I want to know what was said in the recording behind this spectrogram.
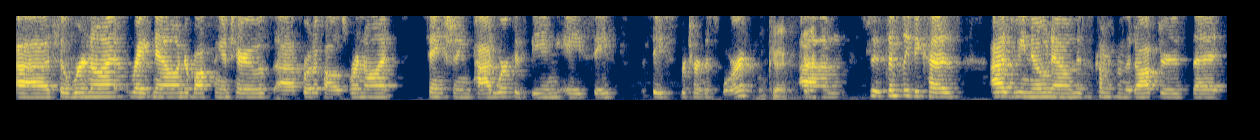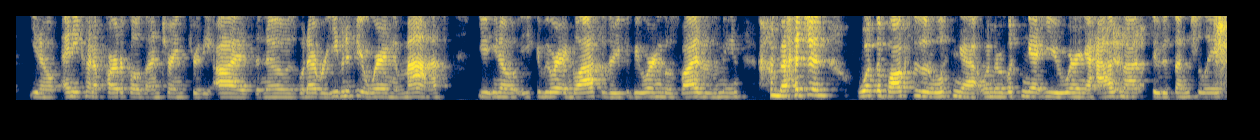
Uh, so we're not right now under Boxing Ontario's uh, protocols. We're not sanctioning pad work as being a safe safe return to sport. Okay. Um, simply because, as we know now, and this is coming from the doctors, that you know any kind of particles entering through the eyes, the nose, whatever, even if you're wearing a mask, you, you know you could be wearing glasses or you could be wearing those visors. I mean, imagine what the boxers are looking at when they're looking at you wearing a hazmat suit, essentially.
